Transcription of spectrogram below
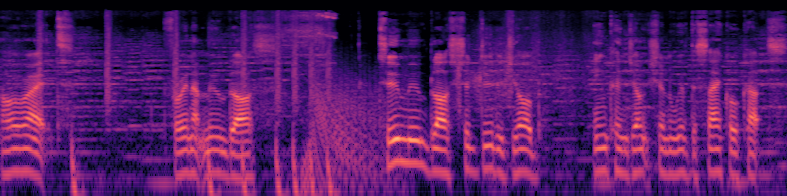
All right. Throwing that Moonblast. Two Moonblasts should do the job in conjunction with the Psycho Cuts.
